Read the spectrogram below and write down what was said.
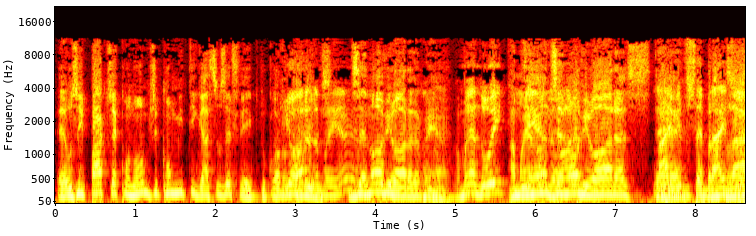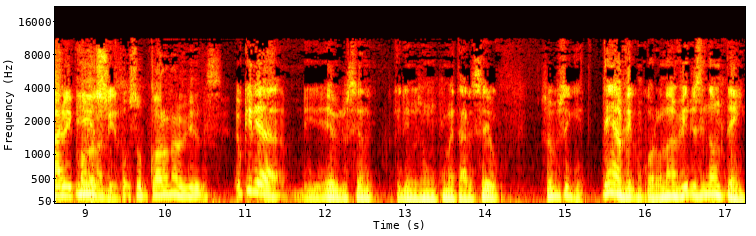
é, os impactos econômicos e como mitigar seus efeitos do coronavírus. Que horas da manhã? 19 horas da manhã. Amanhã à noite. Amanhã 19 horas. horas live é, do Sebrae sobre coronavírus. Isso, sobre coronavírus. Eu queria, eu e Luciano queríamos um comentário seu sobre o seguinte: tem a ver com coronavírus e não tem.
